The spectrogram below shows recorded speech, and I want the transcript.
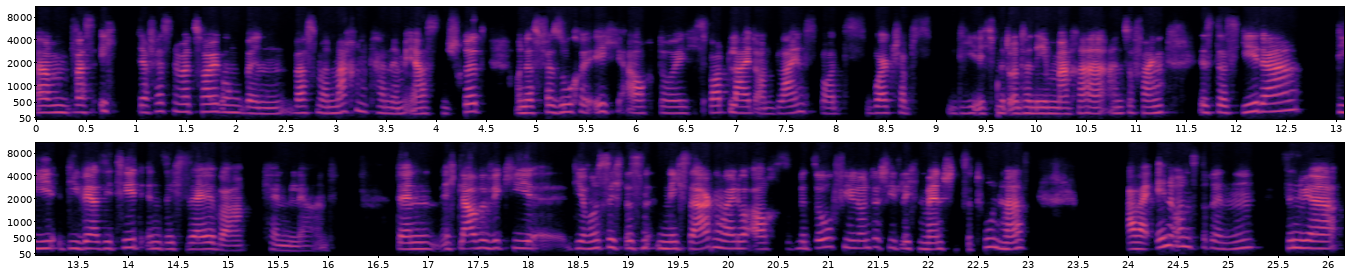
Ähm, was ich der festen Überzeugung bin, was man machen kann im ersten Schritt, und das versuche ich auch durch Spotlight on Blind Spots, Workshops, die ich mit Unternehmen mache, anzufangen, ist, dass jeder die Diversität in sich selber kennenlernt. Denn ich glaube, Vicky, dir muss ich das nicht sagen, weil du auch mit so vielen unterschiedlichen Menschen zu tun hast. Aber in uns drin sind wir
